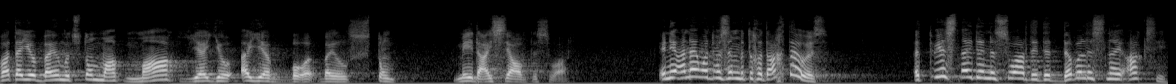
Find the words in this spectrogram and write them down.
wat hy jou byl moet stomp maak, maak jy jou eie byl stomp met daai selfde swaard. En die ander ding wat ons in gedagte hou is 'n tweesnydende swaard het 'n dubbele sny aksie.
